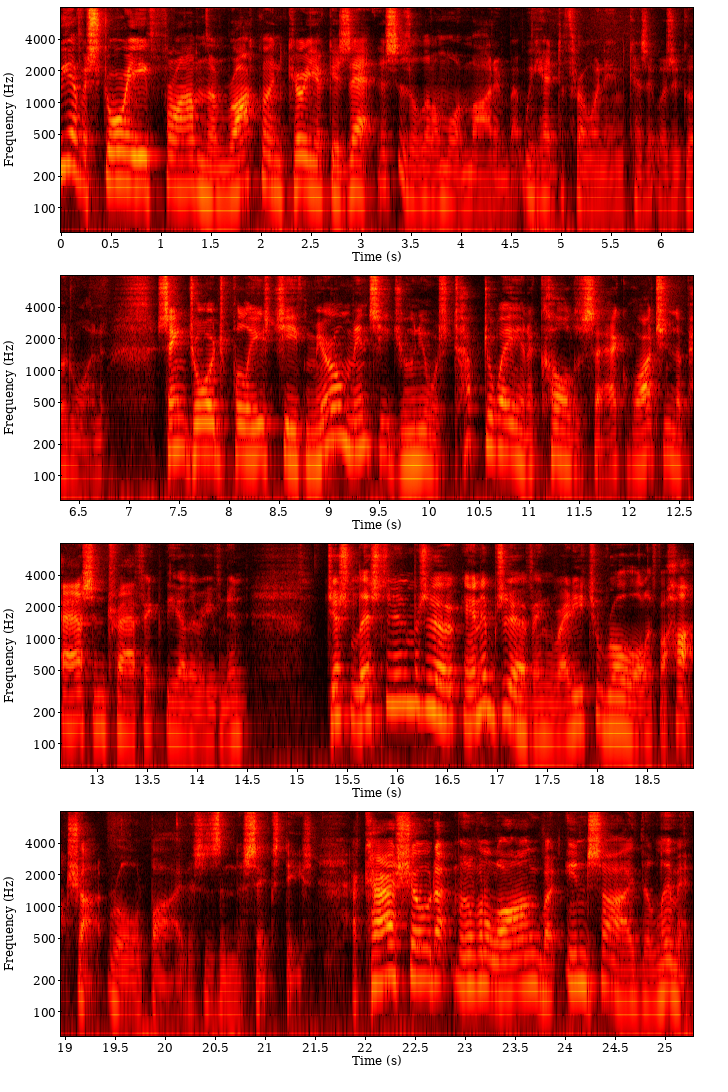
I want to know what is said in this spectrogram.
We have a story from the Rockland Courier Gazette. This is a little more modern, but we had to throw it in because it was a good one. St. George Police Chief Merrill Mincy Jr. was tucked away in a cul de sac watching the passing traffic the other evening, just listening and, observing, ready to roll if a hot shot rolled by. This is in the 60s. A car showed up moving along, but inside the limit.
